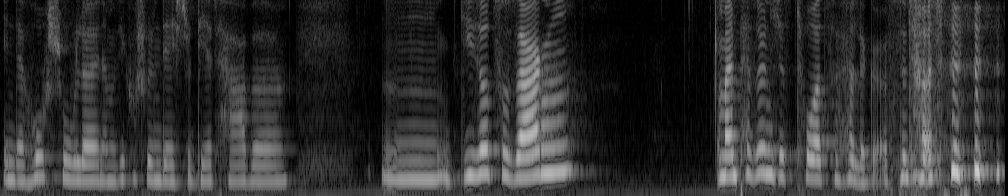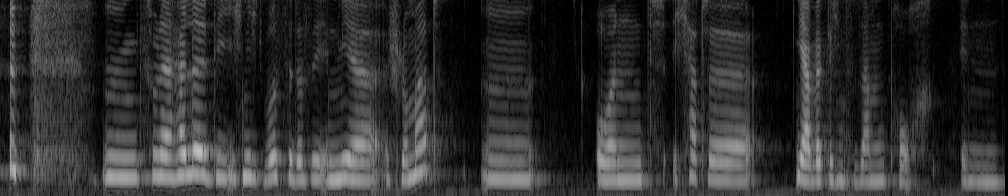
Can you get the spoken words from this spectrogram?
in der Hochschule, in der Musikhochschule, in der ich studiert habe, mm, die sozusagen mein persönliches Tor zur Hölle geöffnet hat. Mm, zu einer Hölle, die ich nicht wusste, dass sie in mir schlummert. Mm, und ich hatte ja wirklich einen Zusammenbruch in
